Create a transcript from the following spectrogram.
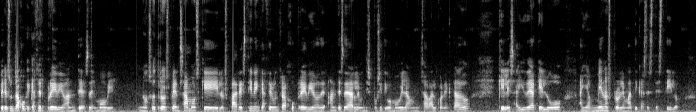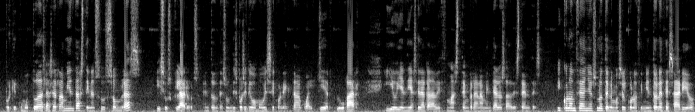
pero es un trabajo que hay que hacer previo antes del móvil. Nosotros pensamos que los padres tienen que hacer un trabajo previo antes de darle un dispositivo móvil a un chaval conectado que les ayude a que luego haya menos problemáticas de este estilo porque como todas las herramientas tienen sus sombras y sus claros. Entonces un dispositivo móvil se conecta a cualquier lugar y hoy en día se da cada vez más tempranamente a los adolescentes. Y con 11 años no tenemos el conocimiento necesario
